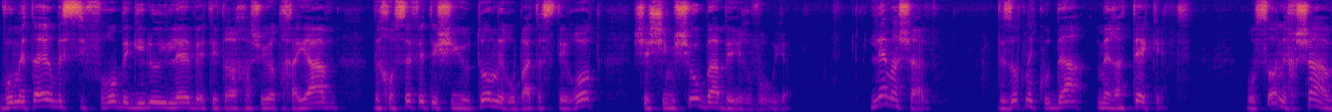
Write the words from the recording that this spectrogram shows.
והוא מתאר בספרו בגילוי לב את התרחשויות חייו, וחושף את אישיותו מרובת הסתירות ששימשו בה בערבוביה. למשל, וזאת נקודה מרתקת, רוסו נחשב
